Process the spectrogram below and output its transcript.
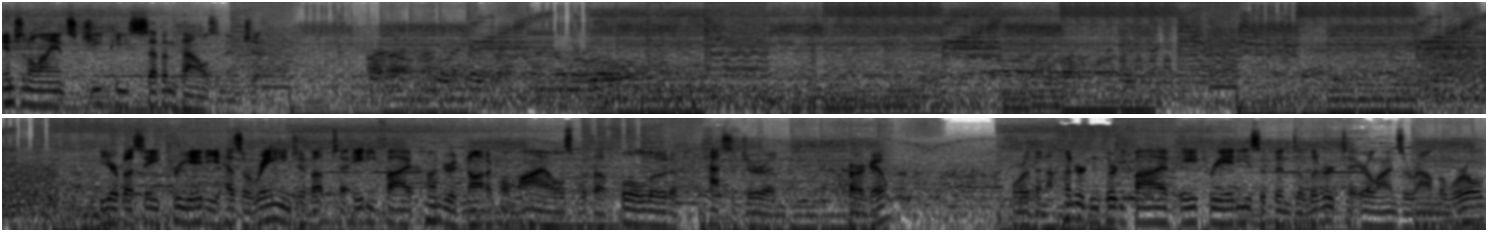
Engine Alliance GP7000 engine. The Airbus A380 has a range of up to 8,500 nautical miles with a full load of passenger and cargo. More than 135 A380s have been delivered to airlines around the world.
